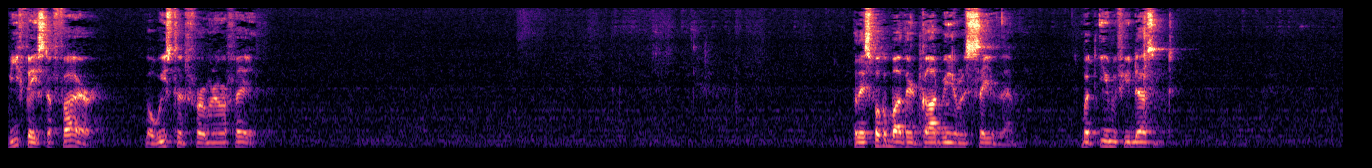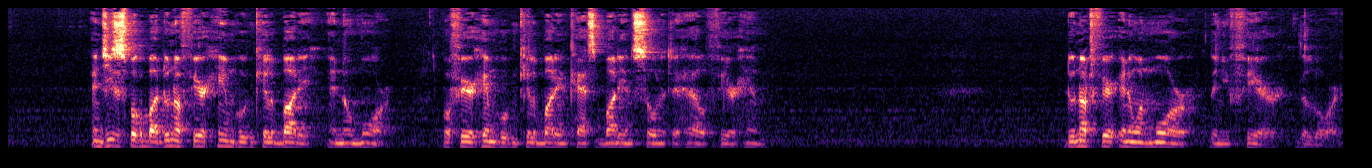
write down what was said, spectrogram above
We faced a fire, but we stood firm in our faith. But they spoke about their God being able to save them. But even if He doesn't. And Jesus spoke about, Do not fear Him who can kill a body and no more. but fear Him who can kill a body and cast body and soul into hell. Fear Him. Do not fear anyone more than you fear the Lord.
